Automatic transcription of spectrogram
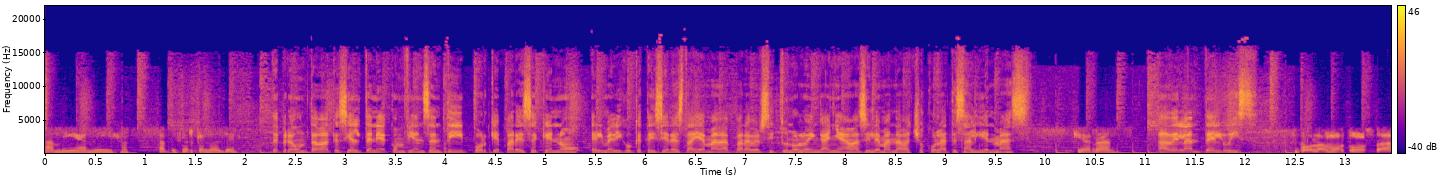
A mí y a mi hija, a pesar que no es de él. Te preguntaba que si él tenía confianza en ti, porque parece que no. Él me dijo que te hiciera esta llamada para ver si tú no lo engañabas y le mandaba chocolates a alguien más. Qué raro. Adelante, Luis. Hola, amor, ¿cómo está?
